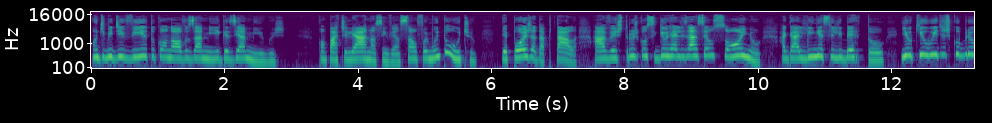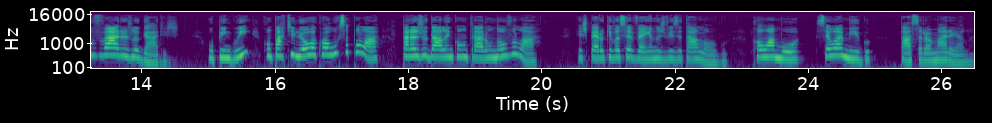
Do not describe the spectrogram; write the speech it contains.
onde me divirto com novos amigas e amigos. Compartilhar nossa invenção foi muito útil. Depois de adaptá-la, a avestruz conseguiu realizar seu sonho. A galinha se libertou e o kiwi descobriu vários lugares. O pinguim compartilhou-a com a ursa polar para ajudá-la a encontrar um novo lar. Espero que você venha nos visitar logo. Com amor, seu amigo, Pássaro Amarelo.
